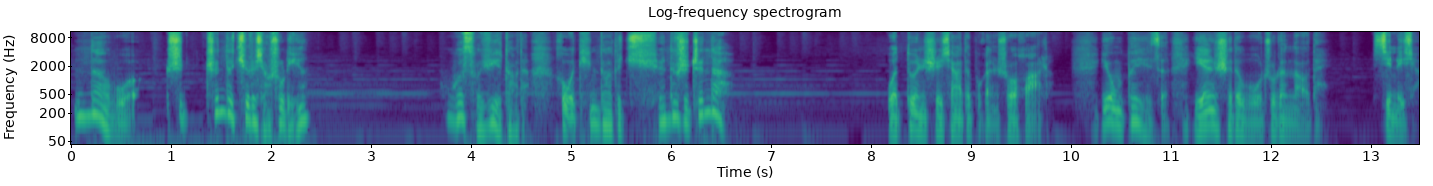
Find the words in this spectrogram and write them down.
那我是真的去了小树林？我所遇到的和我听到的全都是真的。我顿时吓得不敢说话了，用被子严实的捂住了脑袋，心里想：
